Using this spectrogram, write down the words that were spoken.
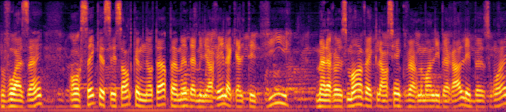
voisins. On sait que ces centres communautaires permettent d'améliorer la qualité de vie. Malheureusement, avec l'ancien gouvernement libéral, les besoins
